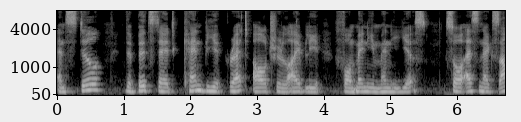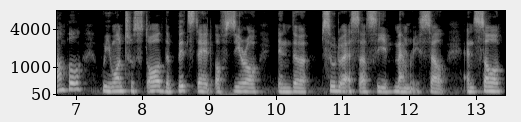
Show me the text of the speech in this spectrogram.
and still the bit state can be read out reliably for many, many years. So as an example, we want to store the bit state of 0 in the pseudo SLC memory cell. And so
